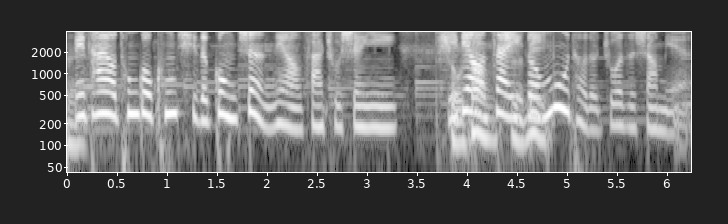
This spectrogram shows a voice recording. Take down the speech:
因为它要通过空气的共振那样发出声音，一定要在一个木头的桌子上面。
